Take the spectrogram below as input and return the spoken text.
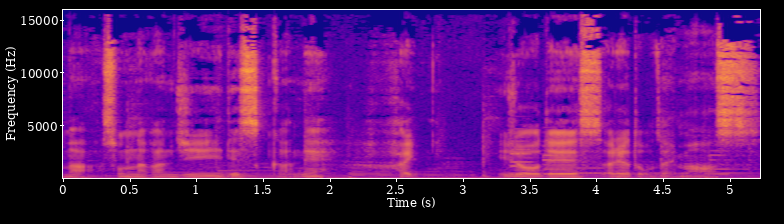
まあそんな感じですかね。はい。以上です。ありがとうございます。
